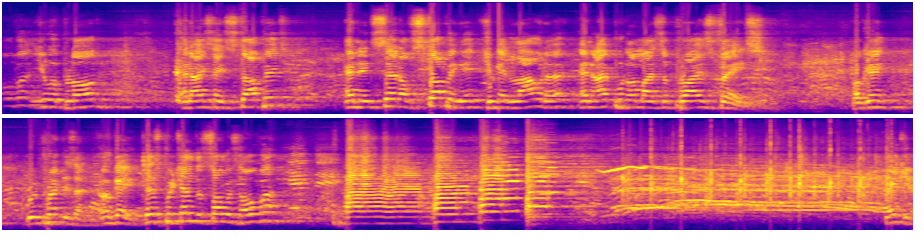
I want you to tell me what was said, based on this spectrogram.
over, you applaud, and I say stop it, and instead of stopping it, you get louder, and I put on my surprise face. Okay? We'll practice that. Okay, let's pretend the song is over. Thank you.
